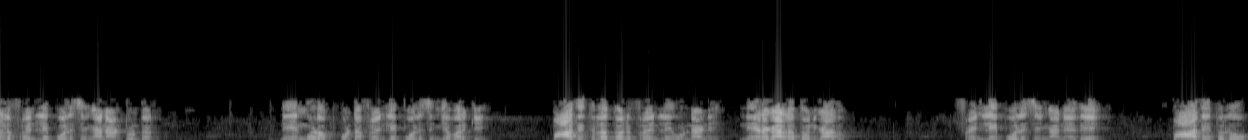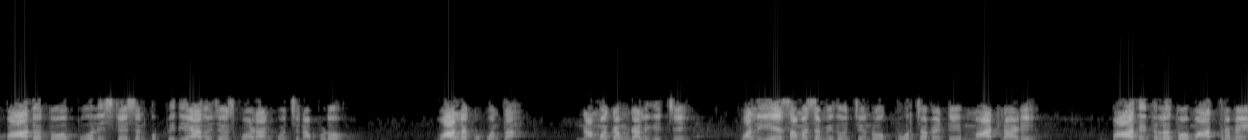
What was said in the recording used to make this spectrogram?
వాళ్ళు ఫ్రెండ్లీ పోలీసింగ్ అని అంటుంటారు. నేను కూడా ఒప్పుకుంటా ఫ్రెండ్లీ పోలీసింగ్ ఎవరికి? బాధితులతోని ఫ్రెండ్లీగా ఉండండి. నేరగాళ్ళతో కాదు. ఫ్రెండ్లీ పోలీసింగ్ అనేది బాధితులు బాధతో పోలీస్ స్టేషన్కు ఫిర్యాదు చేసుకోవడానికి వచ్చినప్పుడు వాళ్ళకు కొంత నమ్మకం కలిగించి వాళ్ళు ఏ సమస్య మీద వచ్చిండ్రో కూర్చోబెట్టి మాట్లాడి బాధితులతో మాత్రమే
